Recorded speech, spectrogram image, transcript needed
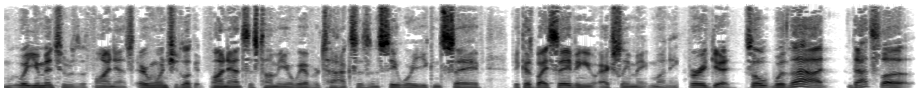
what you mentioned was the finance. Everyone should look at finance this time of year. We have our taxes and see where you can save because by saving you actually make money. Very good. So with that, that's the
